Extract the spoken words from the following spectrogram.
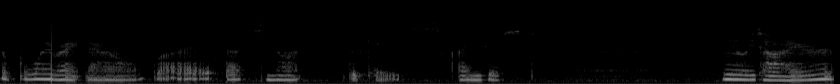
like a boy right now, but that's not the case. I'm just really tired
